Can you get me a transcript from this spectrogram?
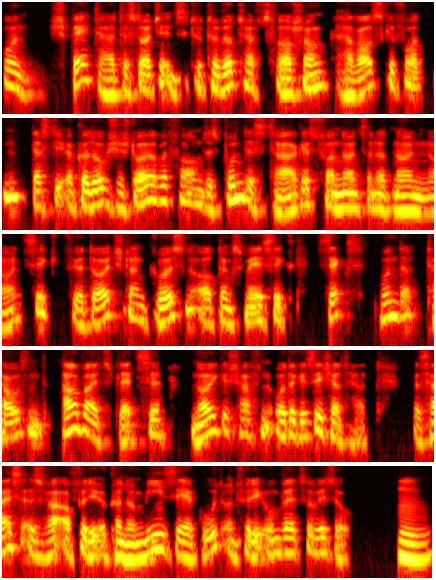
Und später hat das Deutsche Institut für Wirtschaftsforschung herausgefunden, dass die ökologische Steuerreform des Bundestages von 1999 für Deutschland größenordnungsmäßig 600.000 Arbeitsplätze neu geschaffen oder gesichert hat. Das heißt, es war auch für die Ökonomie sehr gut und für die Umwelt sowieso. Hm.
